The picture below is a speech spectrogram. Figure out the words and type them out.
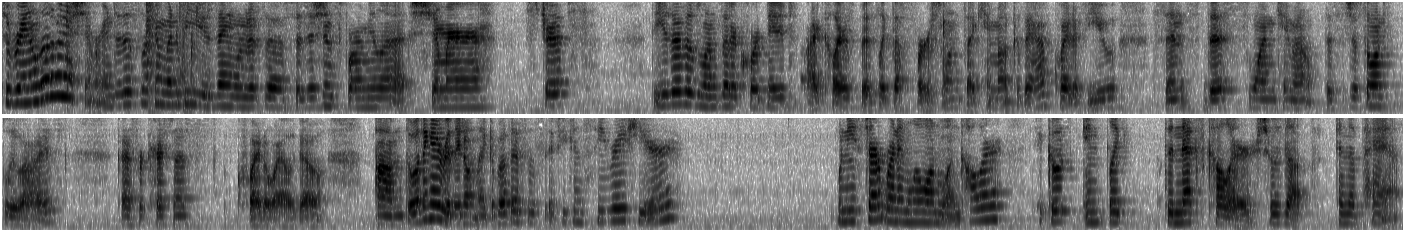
To bring a little bit of shimmer into this look, I'm going to be using one of the Physicians Formula shimmer strips. These are those ones that are coordinated to eye colors, but it's like the first ones that came out because I have quite a few since this one came out. This is just the one for blue eyes. Got it for Christmas quite a while ago. Um, the one thing I really don't like about this is if you can see right here, when you start running low on one color, it goes in, like the next color shows up in the pan.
